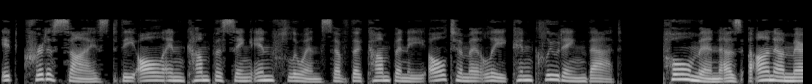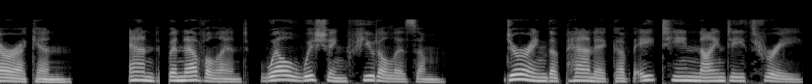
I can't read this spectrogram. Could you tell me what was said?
it criticized the all-encompassing influence of the company ultimately concluding that, "...Pullman is un-American," and benevolent, well-wishing feudalism. During the Panic of 1893,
